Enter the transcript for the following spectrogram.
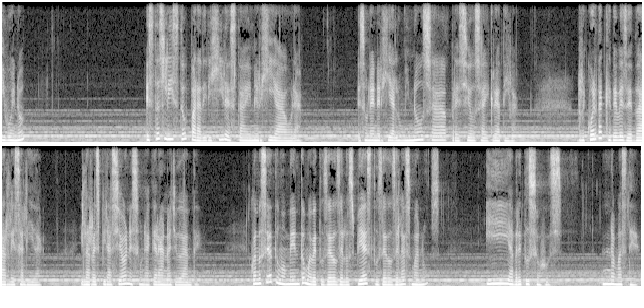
Y bueno, estás listo para dirigir esta energía ahora. Es una energía luminosa, preciosa y creativa. Recuerda que debes de darle salida y la respiración es una gran ayudante. Cuando sea tu momento, mueve tus dedos de los pies, tus dedos de las manos y abre tus ojos. Namaste.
